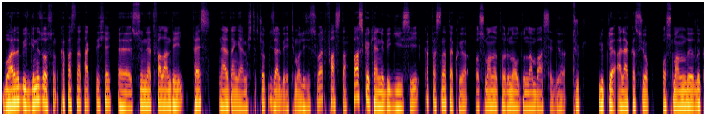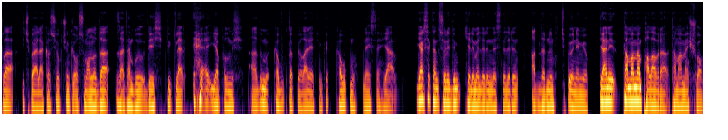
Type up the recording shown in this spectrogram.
bu arada bilginiz olsun. Kafasına taktığı şey e, sünnet falan değil. Fes nereden gelmiştir? Çok güzel bir etimolojisi var. Fas'tan. Fas kökenli bir giysiyi kafasına takıyor. Osmanlı torunu olduğundan bahsediyor. Türklükle alakası yok. Osmanlılıkla hiçbir alakası yok. Çünkü Osmanlı'da zaten bu değişiklikler yapılmış. Anladın mı? Kavuk takıyorlar ya çünkü. Kavuk mu? Neyse ya. Gerçekten söylediğim kelimelerin, nesnelerin adlarının hiçbir önemi yok. Yani tamamen palavra, tamamen şov.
